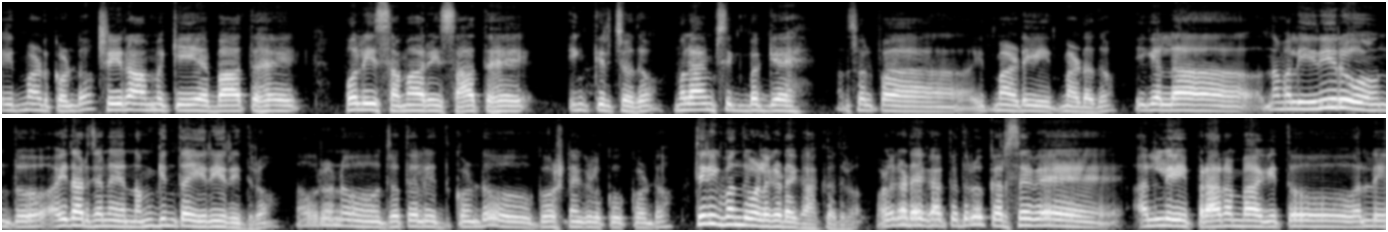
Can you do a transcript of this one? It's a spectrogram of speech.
ಇದು ಮಾಡಿಕೊಂಡು ಶ್ರೀರಾಮಕೀಯ ಬಾತ್ ಹೇ ಪೊಲೀಸ್ ಸಮಾರಿ ಸಾತ್ ಹೇ ಹಿಂಗೆ ಕಿರ್ಚೋದು. ಮುಲಾಯಂ ಸಿಂಗ್ ಬಗ್ಗೆ ಒಂದು ಸ್ವಲ್ಪ ಇದು ಮಾಡಿ, ಇದು ಮಾಡೋದು. ಈಗೆಲ್ಲ ನಮ್ಮಲ್ಲಿ ಹಿರಿಯರು ಒಂದು ಐದಾರು ಜನ ನಮಗಿಂತ ಹಿರಿಯರಿದ್ರು. ಅವರು ಜೊತೆಲಿ ಇದ್ಕೊಂಡು ಘೋಷಣೆಗಳು ಕೂತ್ಕೊಂಡು ತಿರುಗಿ ಬಂದು ಒಳಗಡೆಗೆ ಹಾಕಿದ್ರು. ಒಳಗಡೆಗೆ ಹಾಕಿದ್ರು, ಕರ್ಸೇವೆ ಅಲ್ಲಿ ಪ್ರಾರಂಭ ಆಗಿತ್ತು. ಅಲ್ಲಿ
